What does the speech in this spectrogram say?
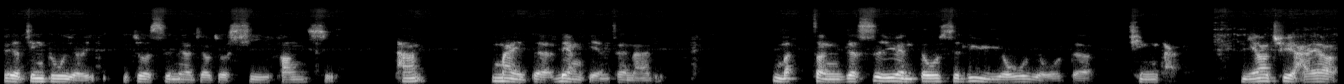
这个京都有一座寺庙叫做西方寺，它卖的亮点在哪里？满整个寺院都是绿油油的青苔，你要去还要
